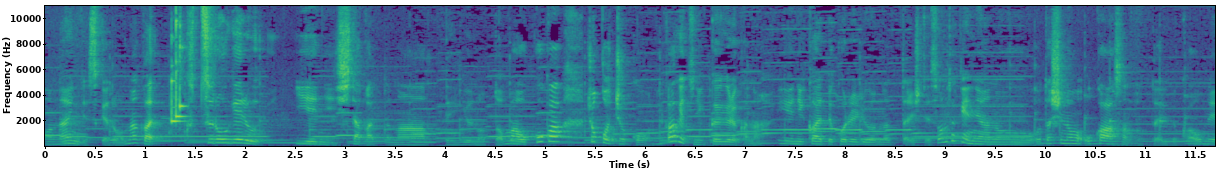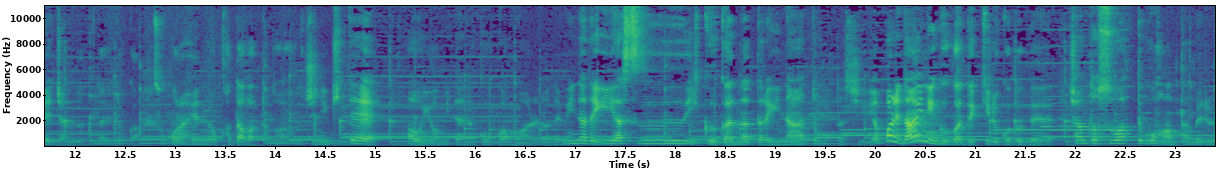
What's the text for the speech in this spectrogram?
はないんですけど、なんかくつろげる家にしたかったなっていうのと、まあ、お子がちょこちょこ、2ヶ月に1回ぐらいかな、家に帰ってこれるようになったりして、その時にあの、私のお母さんだったりとか、お姉ちゃんだったりとか、そこら辺の方々がうちに来て会うよみたいな空間もあるので、みんなで言いやすい空間になったらいいなと思ったし、やっぱりダイニングができることで、ちゃんと座ってご飯食べる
